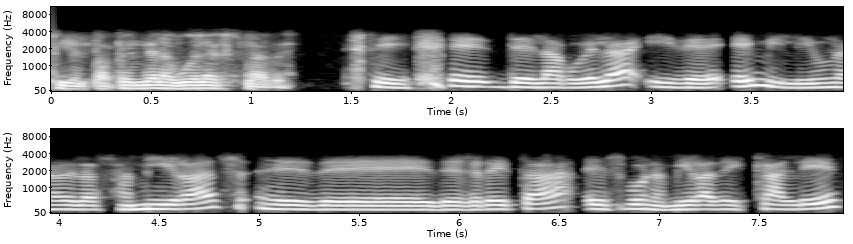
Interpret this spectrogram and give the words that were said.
Sí, el papel de la abuela es clave. Sí, eh, de la abuela y de Emily, una de las amigas eh, de, Greta, es bueno amiga de Caleb,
